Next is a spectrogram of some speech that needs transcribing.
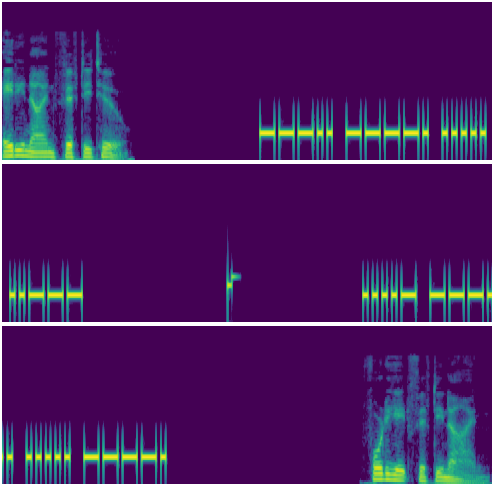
Eighty nine fifty two. Forty eight fifty nine.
